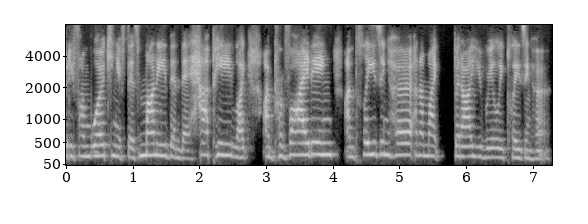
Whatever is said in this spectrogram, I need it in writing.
but if i'm working if there's money then they're happy. Like i'm providing i'm pleasing her. And i'm like but are you really pleasing her?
